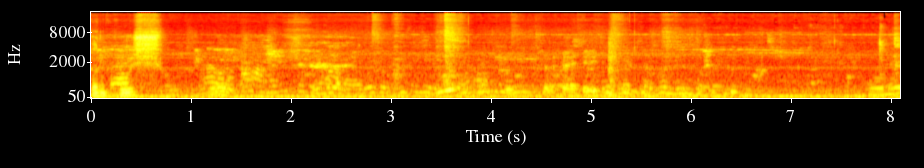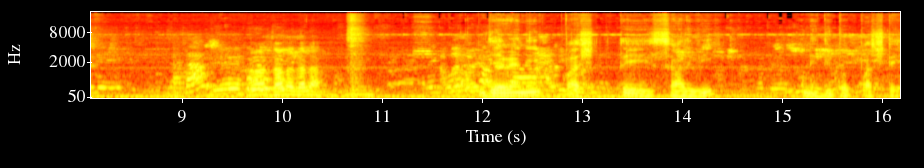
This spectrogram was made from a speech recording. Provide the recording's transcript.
पण खुश हा झाला झाला. देवयानी पाचटे साळवी आणि दीपक पाचटे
